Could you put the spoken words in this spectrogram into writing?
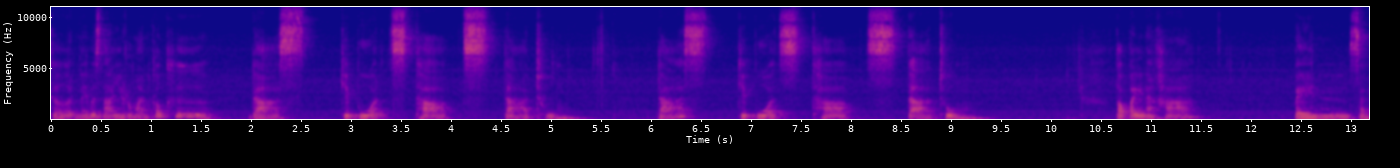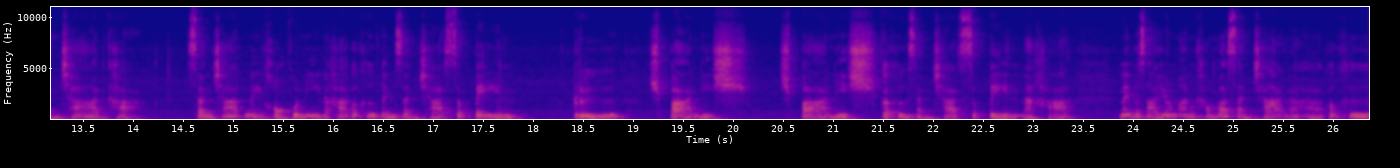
เกิดในภาษาเยอรมันก็คือ das Geburtstagsdatum das Geburtstagsdatum ต่อไปนะคะ เป็นสัญชาติค่ะ สัญชาติในของคนนี้นะคะ ก็คือเป็นสัญชาติสเปน หรือ Spanish Spanish ก็คือสัญชาติสเปนนะคะ ในภาษาเยอรมันคำว่าสัญชาตินะคะก็คือ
